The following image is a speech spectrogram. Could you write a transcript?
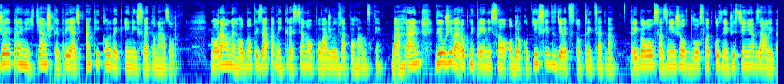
že je pre nich ťažké prijať akýkoľvek iný svetonázor. Morálne hodnoty západných kresťanov považujú za pohanské. Bahrajn využíva ropný priemysel od roku 1932. Rybolov sa znížil v dôsledku znečistenia v zálive.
